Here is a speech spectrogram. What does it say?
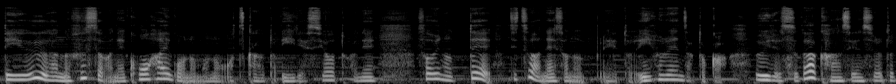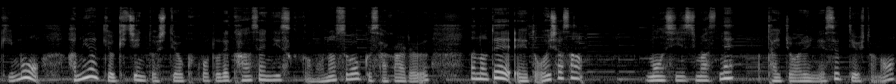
っていうあのフッ素がね高配合のものを使うといいですよとかね。そういうのって実はねその、えーと、インフルエンザとかウイルスが感染する時も歯磨きをきちんとしておくことで感染リスクがものすごく下がる。なので、えーとお医者さん問診しますね。体調悪いんですっていう人の。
